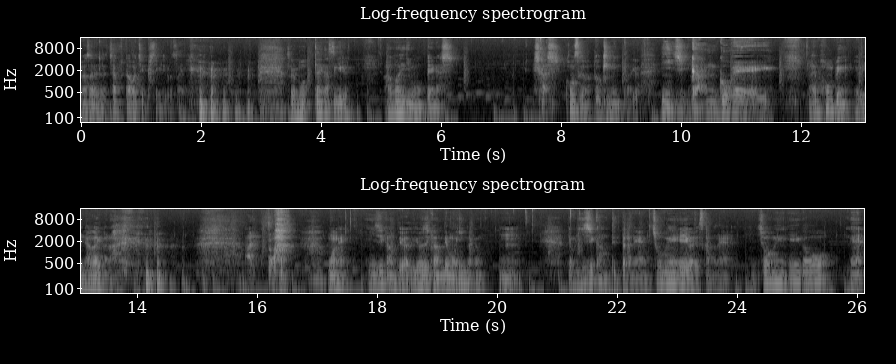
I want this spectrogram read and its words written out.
今更ですがチャプターはチェックしてみてください。それもったいなすぎる。あまりにももったいなし。しかし今作のドキュメンタリーが2時間超え。ライブ本編より長いかな。ありがとう。もうね2時間と言わず4時間でもいいのよ。うん。でも2時間って言ったらね長編映画ですからね。長編映画をね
